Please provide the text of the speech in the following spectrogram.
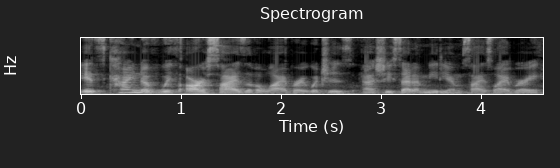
It's kind of with our size of a library, which is, as she said, a medium sized library,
